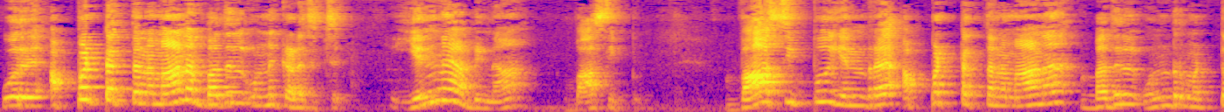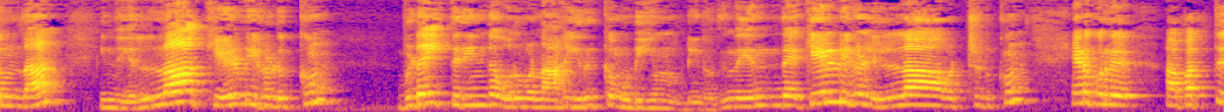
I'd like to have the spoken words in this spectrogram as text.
ஒரு அப்பட்டத்தனமான பதில் ஒண்ணு கிடைச்சிச்சு. என்ன அப்படின்னா வாசிப்பு. வாசிப்பு என்ற அப்பட்டத்தனமான பதில் ஒன்று மட்டும்தான் இந்த எல்லா கேள்விகளுக்கும் விடை தெரிந்த ஒருவனாக இருக்க முடியும் அப்படின்றது. இந்த இந்த கேள்விகள் எல்லாவற்றிற்கும் எனக்கு ஒரு பத்து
